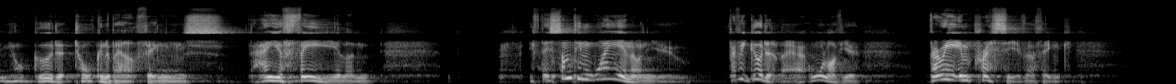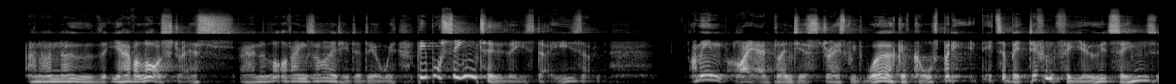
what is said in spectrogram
You're good at talking about things, how you feel, and if there's something weighing on you, very good at that, all of you. Very impressive, I think. And I know that you have a lot of stress and a lot of anxiety to deal with. People seem to these days. I mean, I had plenty of stress with work, of course, but it, it's a bit different for you, it seems.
